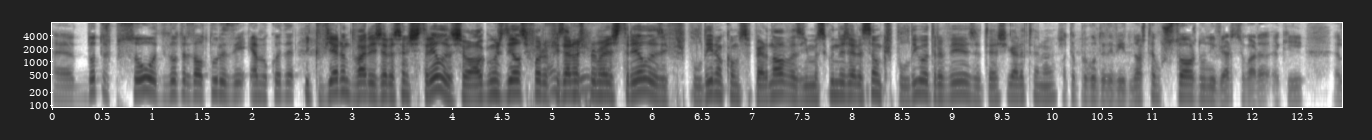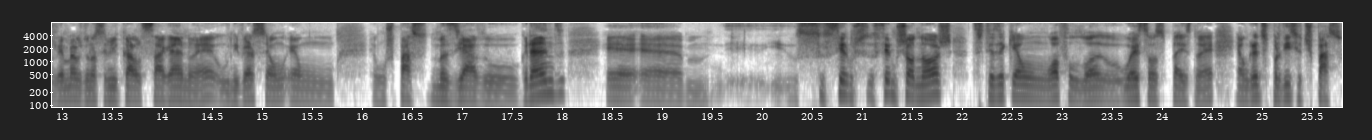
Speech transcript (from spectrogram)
uh, de outras pessoas e de outras alturas, é, é, uma coisa... E que vieram de várias gerações de estrelas, alguns deles foram, é fizeram as primeiras estrelas e explodiram como supernovas e uma segunda geração que explodiu outra vez até chegar até nós. Outra pergunta, David, nós estamos sós no universo, agora aqui lembramos do nosso amigo Carl Sagan, não é? O universo é um, é um, é um espaço espaço demasiado grande. É, é, se, sermos, se sermos só nós, de certeza que é um awful waste of space, não é? É um grande desperdício de espaço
